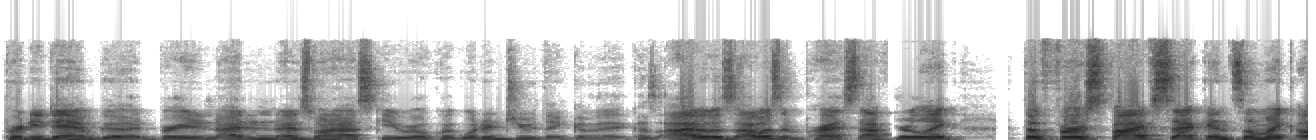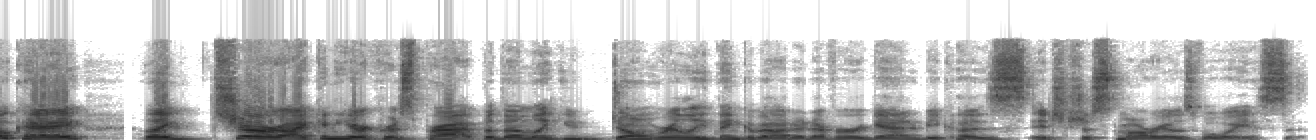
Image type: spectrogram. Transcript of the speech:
pretty damn good braden i didn't i just want to ask you real quick what did you think of it? Because i was i was impressed. After like the first five seconds i'm like okay like sure i can hear chris pratt but then like you don't really think about it ever again because it's just mario's voice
